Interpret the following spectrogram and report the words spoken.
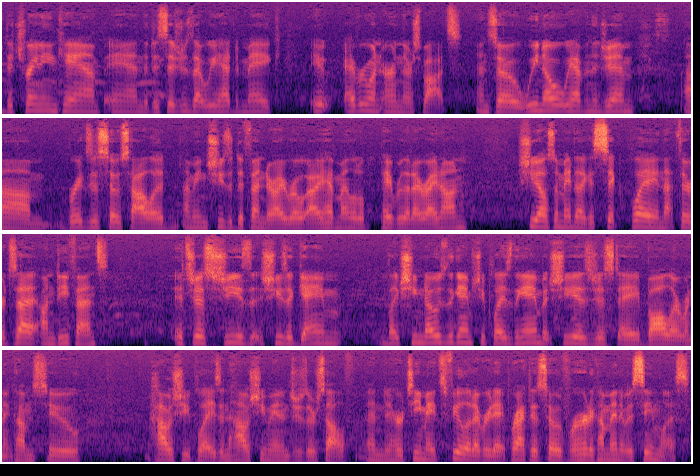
the training camp and the decisions that we had to make. It, everyone earned their spots, and so we know what we have in the gym. Um, Briggs is so solid. I mean, she's a defender. I wrote, I have my little paper that I write on. She also made like a sick play in that third set on defense. It's just she's she's a game, like she knows the game, she plays the game, but she is just a baller when it comes to how she plays and how she manages herself. And her teammates feel it every day at practice. So for her to come in, it was seamless.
